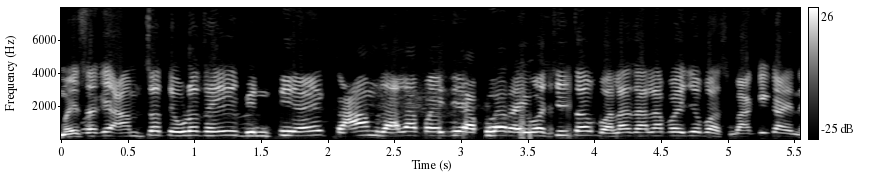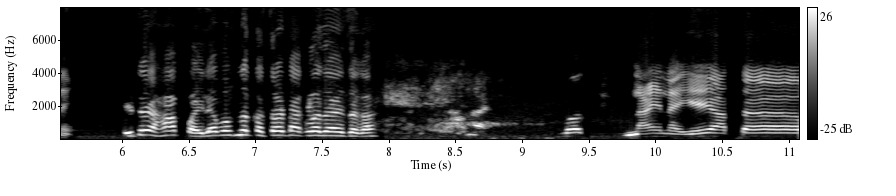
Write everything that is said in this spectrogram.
मग सगळे आमचं तेवढंच हे विनंती आहे काम झाला पाहिजे आपला रहिवासीचा भला झाला पाहिजे बस बाकी काय नाही. इथे हा पहिल्यापासून कचरा टाकला जायचा का? मग नाही नाही हे आता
